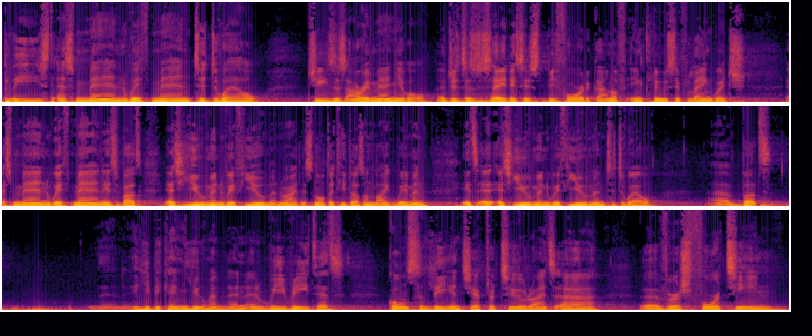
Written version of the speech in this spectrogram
Pleased as man with man to dwell. Jesus, our Emmanuel. Uh, just, just to say, this is before the kind of inclusive language. As man with man. It's about as human with human, right? It's not that he doesn't like women. It's a, as human with human to dwell. Uh, but he became human. And, and we read that constantly in chapter 2, right? Uh, uh, verse 14.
